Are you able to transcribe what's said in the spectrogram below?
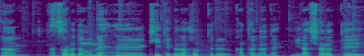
うん、それでもね、えー聞いてくださってる方がね、いらっしゃるって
